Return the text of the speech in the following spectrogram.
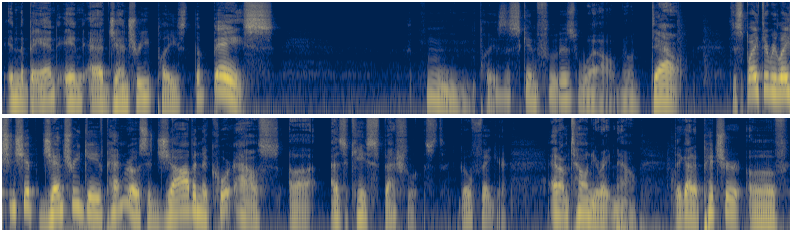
in the band, and uh, Gentry plays the bass. Hmm, plays the skin flute as well, no doubt. Despite their relationship, Gentry gave Penrose a job in the courthouse uh, as a case specialist. Go figure. And I'm telling you right now, they got a picture of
